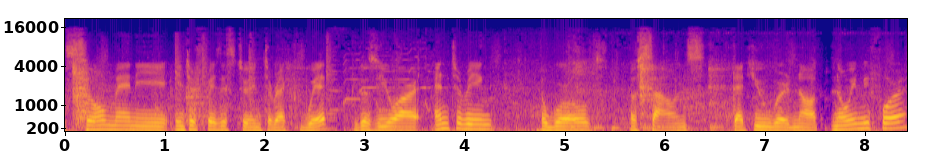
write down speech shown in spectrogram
so many interfaces to interact with because you are entering a world of sounds that you were not knowing before.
